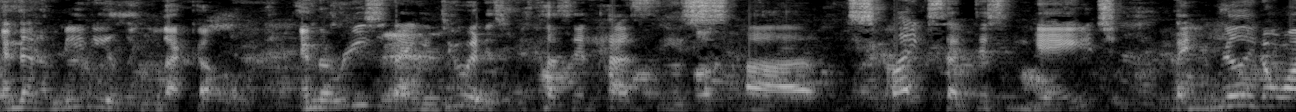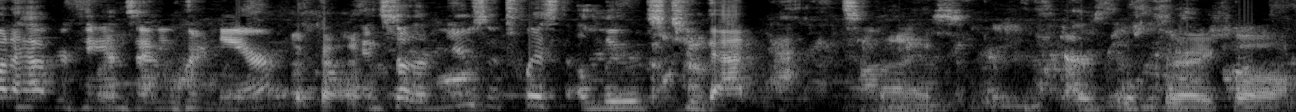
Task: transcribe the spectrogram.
and then immediately let go. And the reason that you do it is because it has these uh, spikes that disengage that you really don't want to have your hands anywhere near. And so the musa twist alludes to that act. Nice. Very cool.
